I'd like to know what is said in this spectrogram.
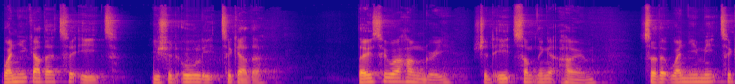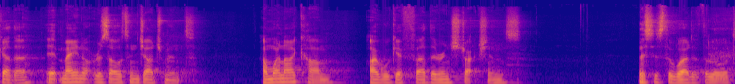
when you gather to eat, you should all eat together. Those who are hungry should eat something at home, so that when you meet together, it may not result in judgment. And when I come, I will give further instructions. This is the word of the Lord.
